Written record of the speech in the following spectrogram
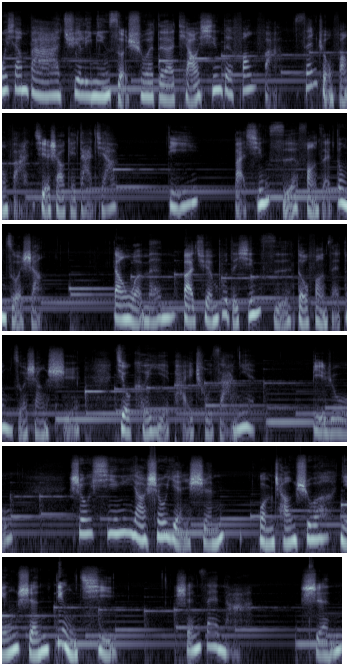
我想把阙黎明所说的调心的方法三种方法介绍给大家。第一，把心思放在动作上。当我们把全部的心思都放在动作上时，就可以排除杂念。比如，收心要收眼神。我们常说凝神定气，神在哪？神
